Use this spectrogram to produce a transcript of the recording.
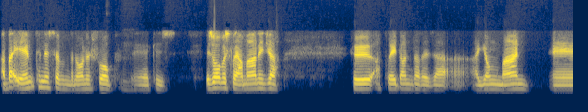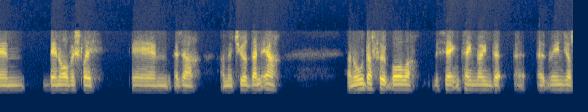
a bit of emptiness, if I'm being honest, Rob, because mm. uh, he's obviously a manager who I played under as a, a young man, um, then obviously um, as a, a matured into a, an older footballer the second time round at, at, at Rangers.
